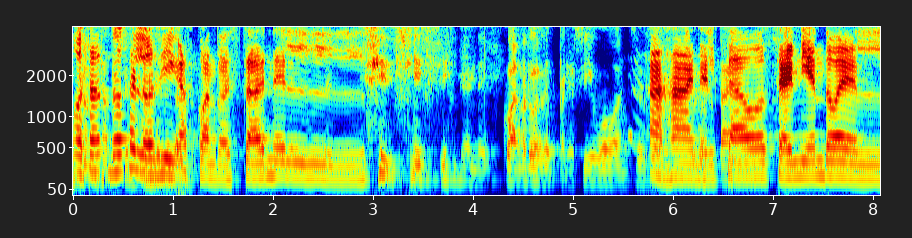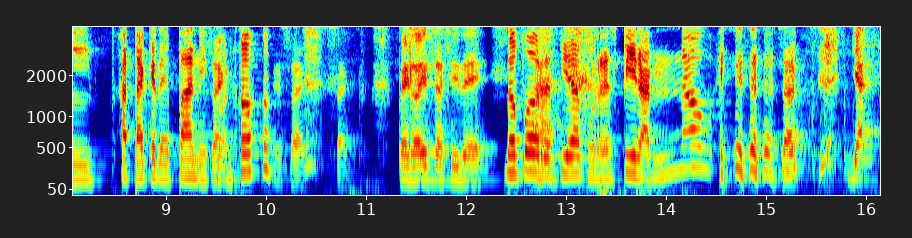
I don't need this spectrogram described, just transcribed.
o sea, no, se, lo digas cuando está en el... Sí, sí, sí, en el cuadro depresivo, ansioso. Ajá, en el caos, teniendo el ataque de pánico, ¿no? Exacto, exacto. Pero es así de. No puedo ah. respirar, pues respira. No, Exacto. Ya,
